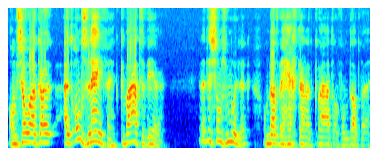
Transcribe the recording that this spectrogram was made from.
om zo uit, ons leven het kwaad te weren. En het is soms moeilijk, omdat we hechten aan het kwaad of omdat we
